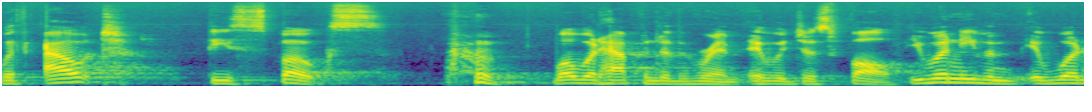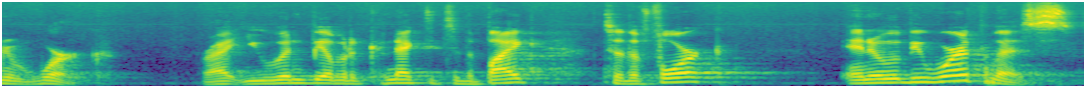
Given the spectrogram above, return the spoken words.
Without these spokes, what would happen to the rim? It would just fall. You wouldn't even it wouldn't work, right? You wouldn't be able to connect it to the bike, to the fork, and it would be worthless.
